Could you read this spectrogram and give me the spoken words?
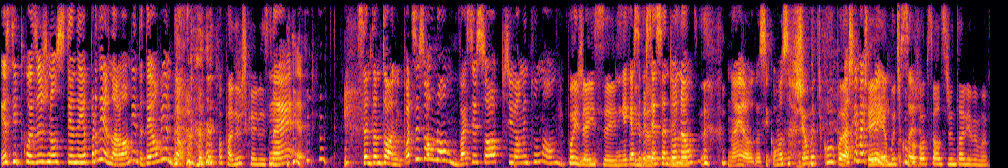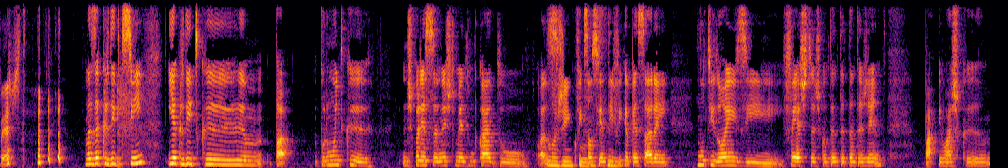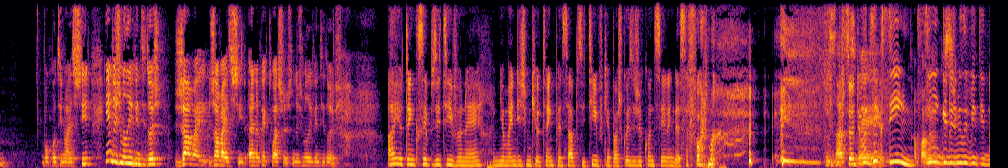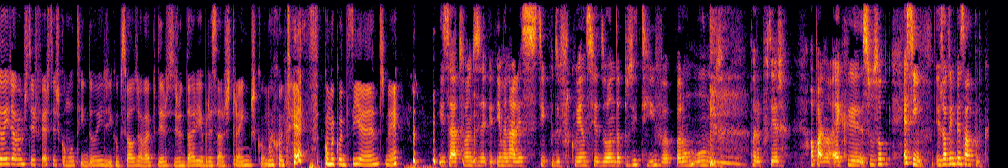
esse tipo de coisas não se tendem a perder normalmente, até aumentam. Opa, Deus queira assim. Não é? Santo António, pode ser só o nome, vai ser só possivelmente o nome. Pois é isso, é isso. Ninguém quer saber exato, se é santo exato. ou não. Não é? Assim como eu sou. É uma desculpa. Acho que é mais por é, aí. É, é uma desculpa seja... para o pessoal se juntar e haver uma festa. Mas acredito que sim, e acredito que, pá, por muito que nos pareça neste momento um bocado quase Longínquo, ficção científica sim. pensar em multidões e festas com tanta, tanta gente, pá, eu acho que vão continuar a existir. E em 2022 já vai, já vai existir. Ana, o que é que tu achas em 2022? Ai, eu tenho que ser positiva, né? A minha mãe diz-me que eu tenho que pensar positivo, que é para as coisas acontecerem dessa forma. Exato. Portanto, eu vou dizer que sim. Opa, sim, que em 2022 já vamos ter festas com multidões e que o pessoal já vai poder se juntar e abraçar estranhos, como acontece, como acontecia antes, né? Exato, vamos emanar esse tipo de frequência de onda positiva para o mundo, para poder. Opa, é que se sou... É assim, eu já tenho pensado porque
